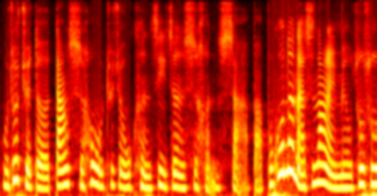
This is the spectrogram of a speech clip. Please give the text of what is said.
我就觉得当时候我就觉得我可能自己真的是很傻吧。不过那男生当然也没有做出，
